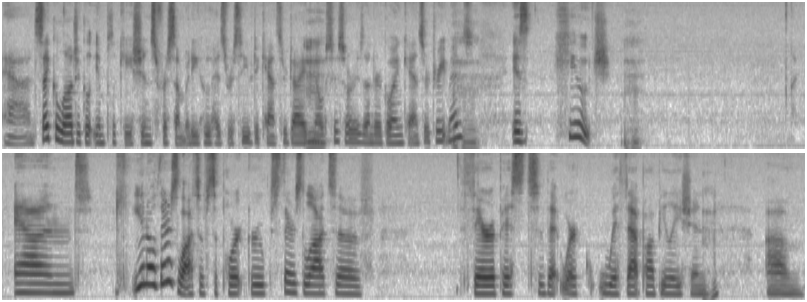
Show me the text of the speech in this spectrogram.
and psychological implications for somebody who has received a cancer mm-hmm. diagnosis or is undergoing cancer treatments mm-hmm. is huge. Mm-hmm. And you know, there's lots of support groups, there's lots of therapists that work with that population. Mm-hmm. Um,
